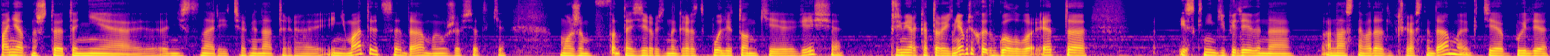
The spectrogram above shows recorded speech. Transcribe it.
понятно, что это не, не сценарий Терминатора и не Матрицы, да, мы уже все-таки можем фантазировать на гораздо более тонкие вещи. пример, который мне приходит в голову, это из книги Пелевина «Анасная вода для прекрасной дамы», где были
